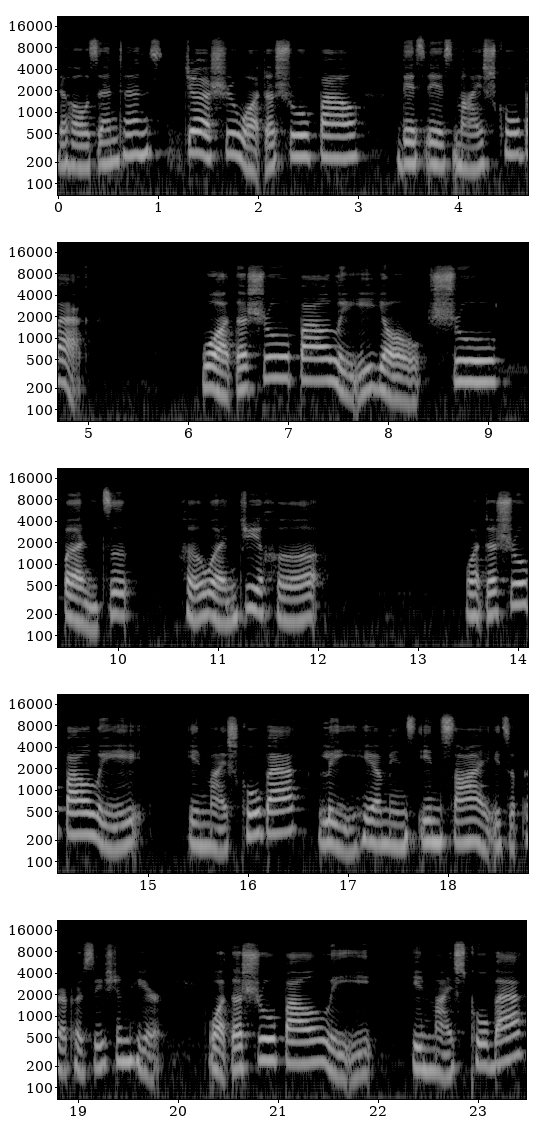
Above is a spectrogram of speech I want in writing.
The whole sentence. 这是我的书包. This is my school bag. 我的书包里有书本子和文具盒。我的书包里，in my school bag，里 here means inside. It's a preposition here. 我的书包里 ，in my school bag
